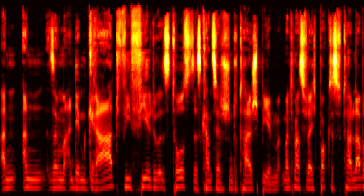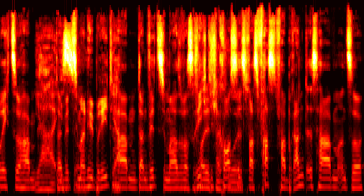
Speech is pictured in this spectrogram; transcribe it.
an, an, sagen wir mal, an dem Grad, wie viel du es toastest, kannst du ja schon total spielen. Manchmal hast du vielleicht Bock, das total labbrig zu haben. Ja, dann willst so. du mal ein Hybrid ja. haben, dann willst du mal sowas Voll richtig verkohlt. krosses, was fast verbrannt ist haben und so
